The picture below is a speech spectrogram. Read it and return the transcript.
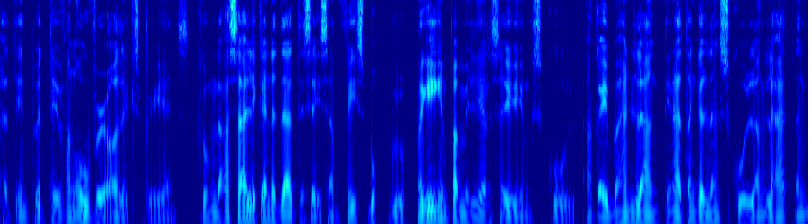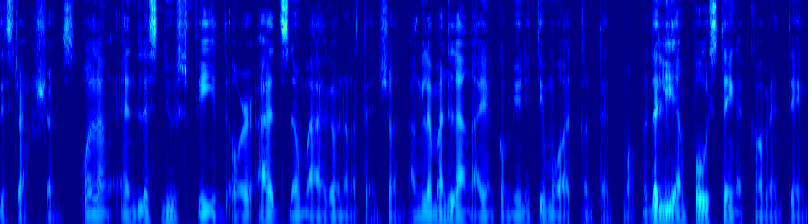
at intuitive ang overall experience. Kung nakasali ka na dati sa isang Facebook group, magiging pamilyar sa iyo yung school. Ang kaibahan lang, tinatanggal ng school ang lahat ng distractions. Walang endless news feed or ads na umaagaw ng attention. Ang laman lang ay ang community mo at content mo. Madali ang posting at commenting.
